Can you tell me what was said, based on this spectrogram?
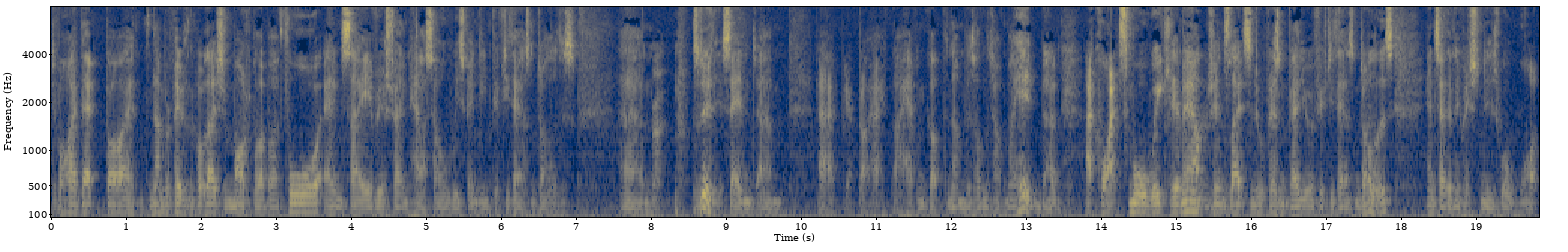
divide that by the number of people in the population, multiply it by four, and say every Australian household will be spending $50,000 um, Right. to do this. And um, uh, I, I haven't got the numbers on the top of my head, but a quite small weekly amount translates into a present value of fifty thousand dollars. And so then the question is, well, what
